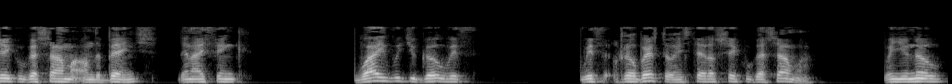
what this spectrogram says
Sekou Gassama on the bench, then I think, why would you go with with Roberto instead of Sekou Gassama when you know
